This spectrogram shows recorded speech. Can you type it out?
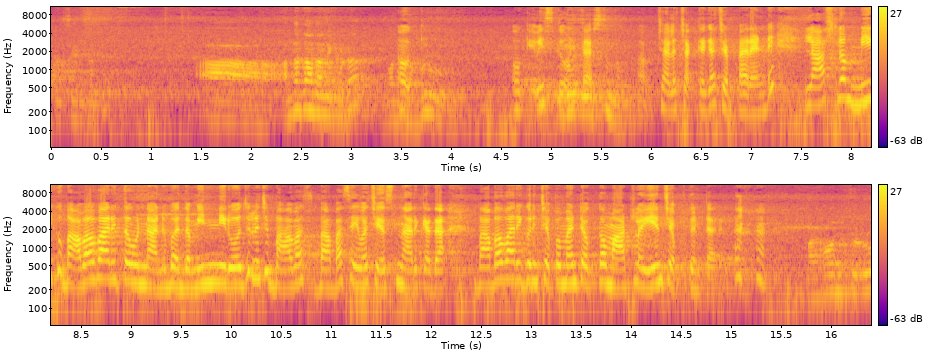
ప్లస్ ఏంటంటే ఆ అన్నదానానికి కూడా ఓకే. డబ్బులు ఓకే ఇస్తూ ఉంటారు. చాలా చక్కగా చెప్పారండి లాస్ట్లో మీకు బాబావారితో ఉన్న అనుబంధం ఇన్ని రోజుల నుంచి బాబా బాబా సేవ చేస్తున్నారు కదా బాబావారి గురించి చెప్పమంటే ఒక్క మాటలో ఏం చెప్తుంటారు భగవంతుడు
